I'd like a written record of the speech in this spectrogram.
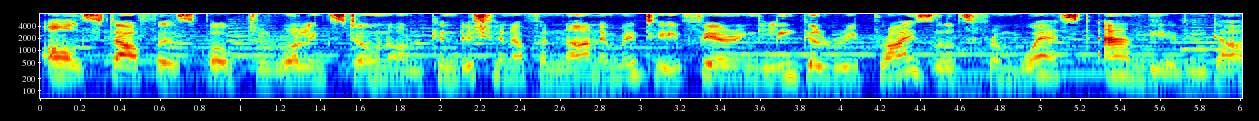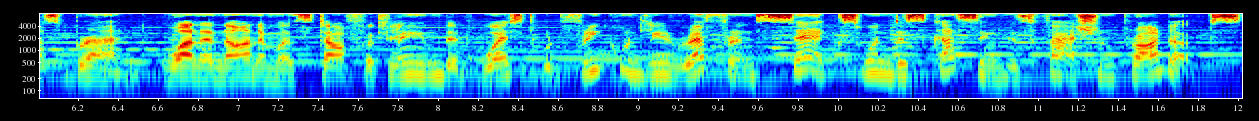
All staffers spoke to Rolling Stone on condition of anonymity, fearing legal reprisals from West and the Adidas brand. One anonymous staffer claimed that West would frequently reference sex when discussing his fashion products.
